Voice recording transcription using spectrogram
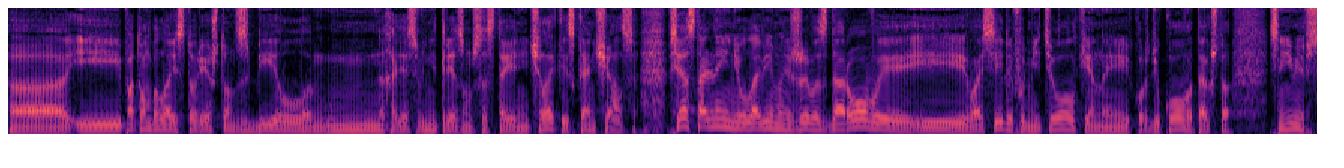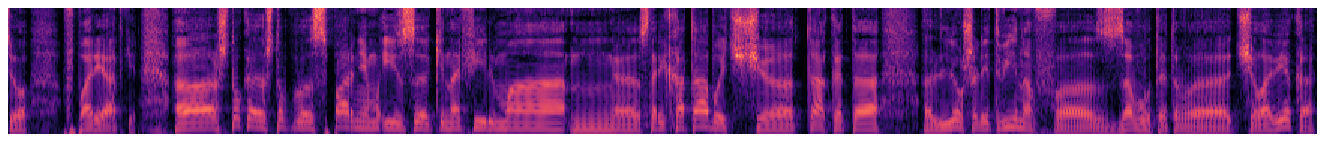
Э, И потом была история, что он сбил, находясь в нетрезвом состоянии человека, и скончался. Все остальные неуловимые живы-здоровы. И Васильев, и Метелкин, и Курдюкова. Так что с ними все в порядке. А, Что, что с парнем из кинофильма э, «Старик Хатабыч», э, так, это Леша Литвинов э, зовут этого человека.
